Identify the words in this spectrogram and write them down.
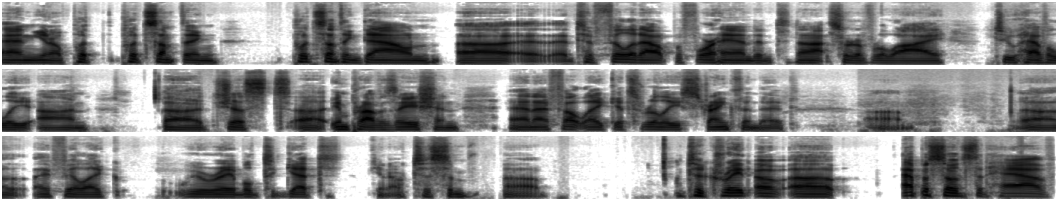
and you know put put something put something down uh, to fill it out beforehand and to not sort of rely too heavily on uh, just uh, improvisation. And I felt like it's really strengthened it. Um, uh, I feel like we were able to get you know to some uh, to create a, uh episodes that have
